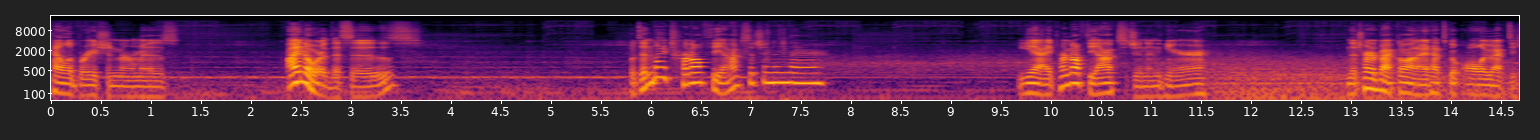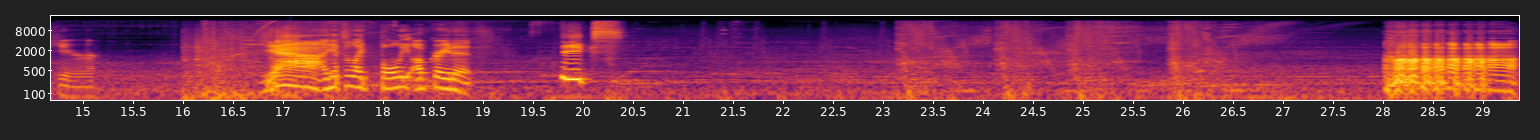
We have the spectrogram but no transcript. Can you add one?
calibration room is. I know where this is. But didn't I turn off the oxygen in there? Yeah, I turned off the oxygen in here. And to turn it back on, I'd have to go all the way back to here. Yeah! I get to, like, fully upgrade it. Six!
